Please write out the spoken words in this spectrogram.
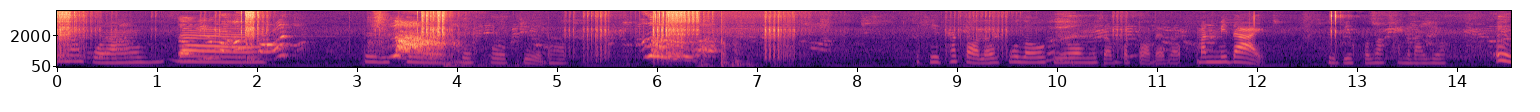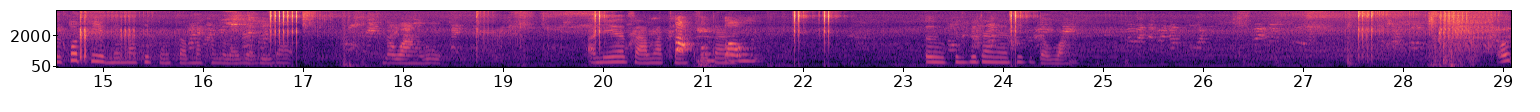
ม่ต้องปวดหลังโซได้บิวออกก่อเป็นโฟร์เดโฟร์เกิดครับโอเคถ้าต่อแล้วพูดแล้วคือว่ามันสามารถต่อได้แล้ว มันไม่ได้คือเป็นคนรักธรรมดาเยอะเออโคตรเทพเลยนะที่ผมสามารถทำอะไรแบบนี้ได้ ระวังลูก อันนี้สามารถทำได้เออเป็นไปได้นะที่จะระวังโอ๊ย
